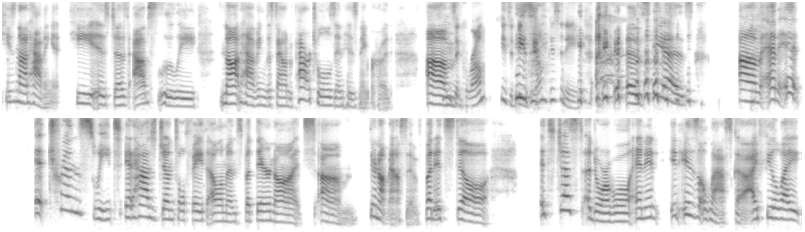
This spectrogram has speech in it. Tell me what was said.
he's not having it. He is just absolutely not having the sound of power tools in his neighborhood. Um, he's a grump. He's a big he's, grump, isn't he? he is. He is. um, and it it trends sweet. It has gentle faith elements, but they're not um they're not massive. But it's still it's just adorable and it it is alaska i feel like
